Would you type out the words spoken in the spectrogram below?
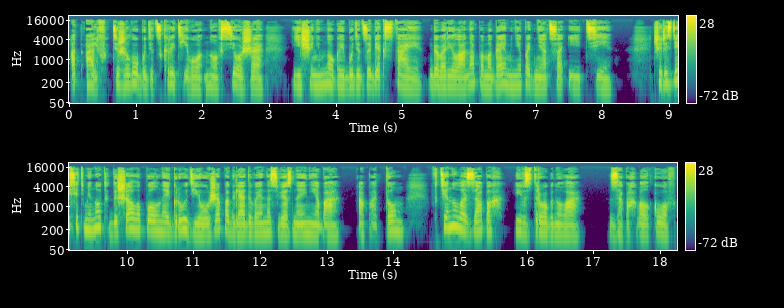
От Альф тяжело будет скрыть его, но все же... Еще немного и будет забег стаи, говорила она, помогая мне подняться и идти. Через десять минут дышала полной грудью, уже поглядывая на звездное небо. А потом втянула запах и вздрогнула. Запах волков.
